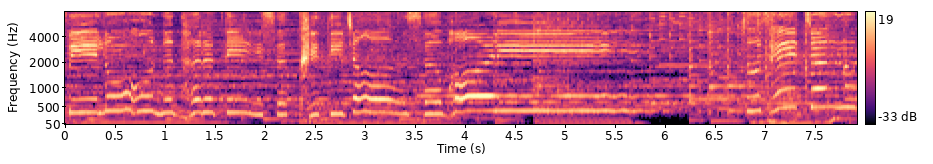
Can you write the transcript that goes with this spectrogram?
पेलून धरते सक्षितिजा सभाळी. तुझे चंद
